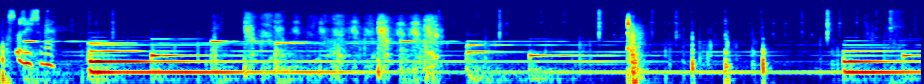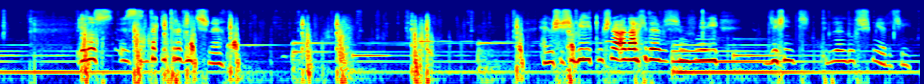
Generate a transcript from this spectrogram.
Posłuchaj sobie. Jezus, jest taki tragiczny. Jakbyście się bili kimś na anarchii, to byśmy mieli 10 tygrelów śmierci.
